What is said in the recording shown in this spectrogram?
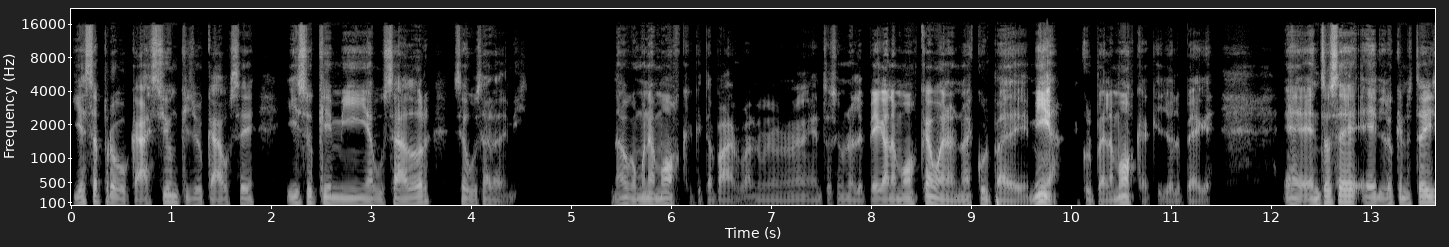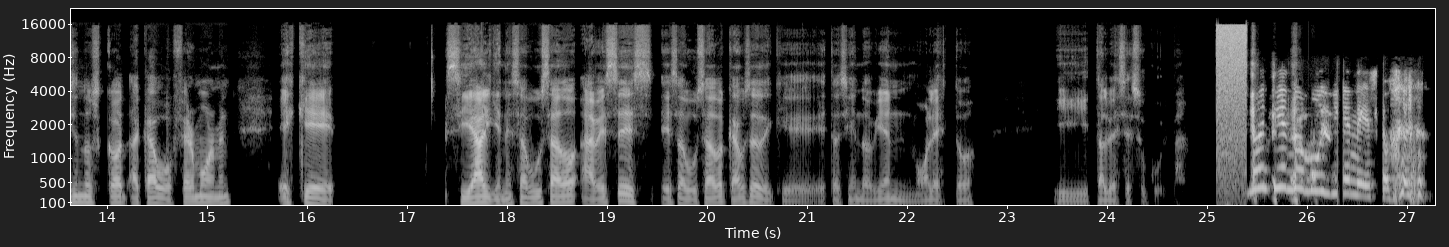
y esa provocación que yo causé hizo que mi abusador se abusara de mí. ¿no? Como una mosca que tapa. Entonces uno le pega a la mosca, bueno, no es culpa de mía, es culpa de la mosca que yo le pegue. Eh, entonces, eh, lo que nos está diciendo Scott acá, o Fair Mormon, es que si alguien es abusado, a veces es abusado a causa de que está siendo bien molesto y tal vez es su culpa. No entiendo muy bien eso.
